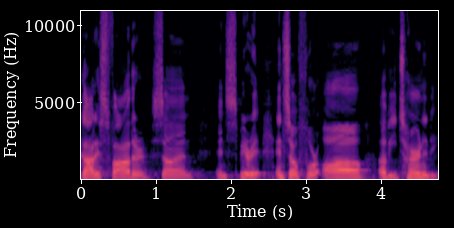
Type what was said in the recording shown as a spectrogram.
God is Father, Son, and Spirit. And so, for all of eternity,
